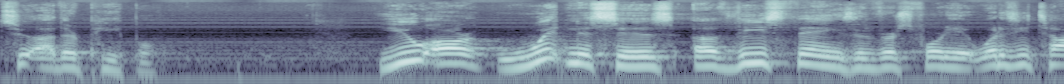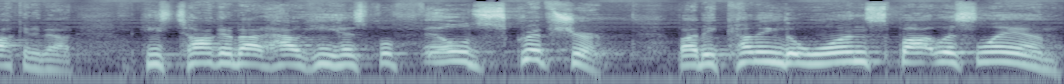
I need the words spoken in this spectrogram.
to other people. You are witnesses of these things in verse 48. What is he talking about? He's talking about how he has fulfilled Scripture by becoming the one spotless lamb,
